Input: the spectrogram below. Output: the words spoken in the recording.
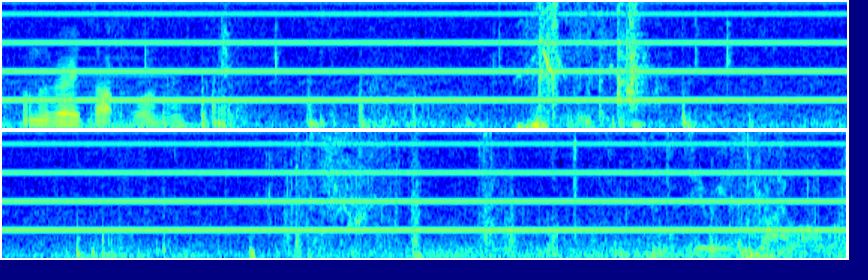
It's on the very top floor, man. Some serious drywall work.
